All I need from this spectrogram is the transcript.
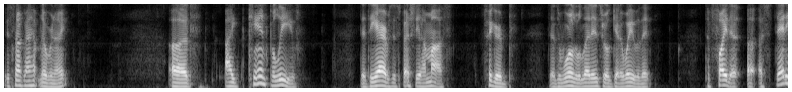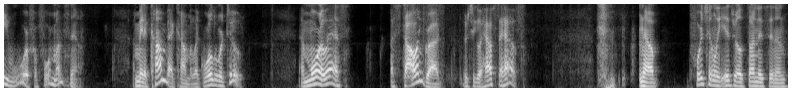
it's not going to happen overnight. Uh, I can't believe that the Arabs, especially Hamas, figured that the world would let Israel get away with it to fight a, a, steady war for four months now. I mean, a combat combat like World War II. And more or less, a Stalingrad, which you go house to house. now, fortunately, Israel's done this in an,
